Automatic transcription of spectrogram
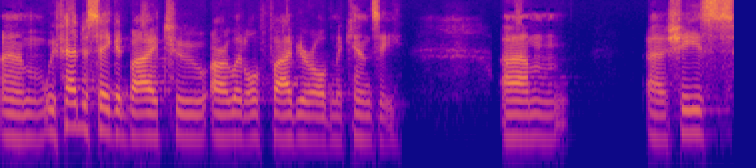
Um, we've had to say goodbye to our little five year old Mackenzie. Um, uh, she's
